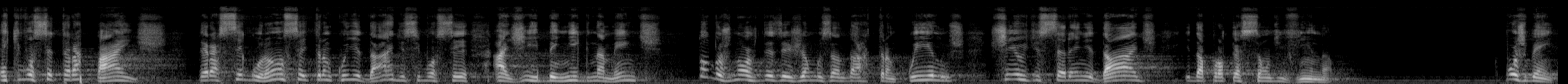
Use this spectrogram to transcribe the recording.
é que você terá paz, terá segurança e tranquilidade se você agir benignamente. Todos nós desejamos andar tranquilos, cheios de serenidade e da proteção divina. Pois bem,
